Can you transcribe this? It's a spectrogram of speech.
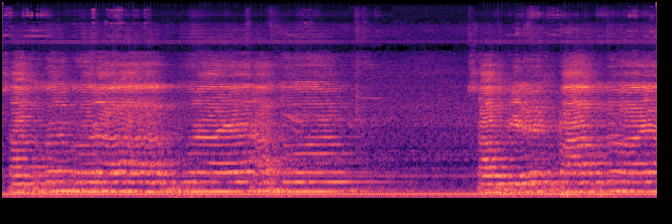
ਸਤਿਗੁਰ ਗੁਰਾ ਪੁਰਾਇਆ ਰਾਤੋ ਸਭ ਦਿਲ ਪਾਪ ਗਵਾਇਆ।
